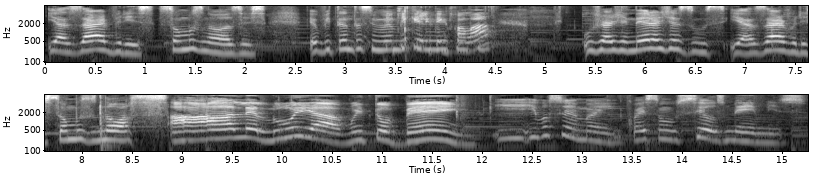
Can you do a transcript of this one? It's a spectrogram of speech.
E as árvores somos nós. Eu vi tanto esse meme. O que, que, que, ele, ele tem que falar? O jardineiro é Jesus e as árvores somos nós. Aleluia! Muito bem! E, e você, mãe? Quais são os seus memes?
